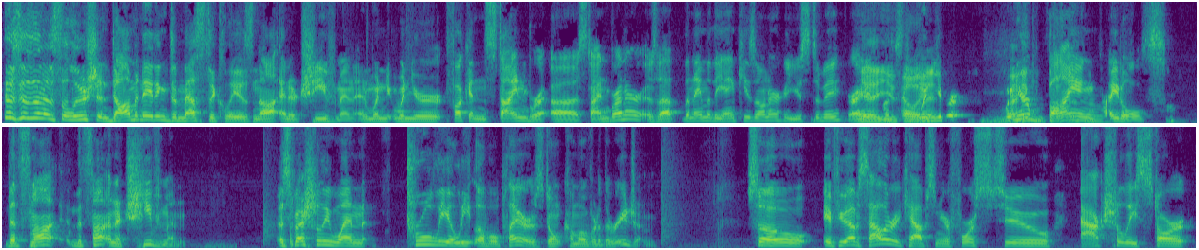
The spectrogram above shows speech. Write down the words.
this isn't a solution. Dominating domestically is not an achievement. And when when you're fucking Steinbre- uh, steinbrenner is that the name of the yankees owner who used to be right? Yeah, Let's used go to when be. it. you're when I you're think it's still is, buying titles that's not that's not an achievement. Especially when truly elite level players don't come over to the region. So if you have salary caps and you're forced to actually start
